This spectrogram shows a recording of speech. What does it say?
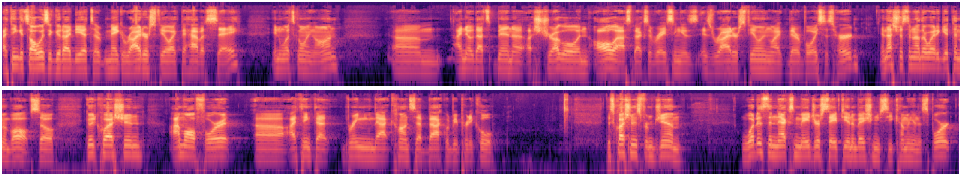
I think it's always a good idea to make riders feel like they have a say in what's going on. Um, I know that's been a, a, struggle in all aspects of racing is, is riders feeling like their voice is heard. And that's just another way to get them involved. So, good question. I'm all for it. Uh, I think that bringing that concept back would be pretty cool. This question is from Jim. What is the next major safety innovation you see coming in the sport?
